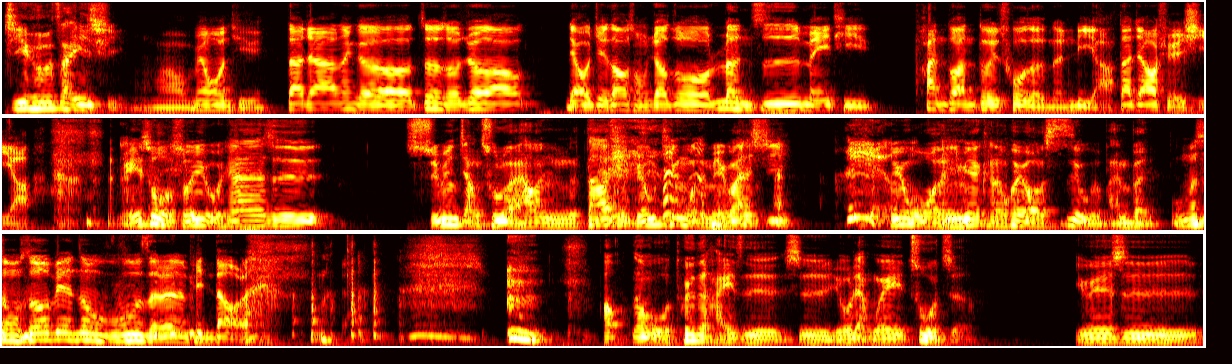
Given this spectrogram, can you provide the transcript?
结合在一起。好，没有问题。大家那个这时候就要了解到什么叫做认知媒体判断对错的能力啊，大家要学习啊。没错，所以我现在是随便讲出来，然后你们大家也不用听我的，没关系，因为我的里面可能会有四五个版本。我们什么时候变成这么不负责任的频道了？好，那我推的孩子是有两位作者，一位是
